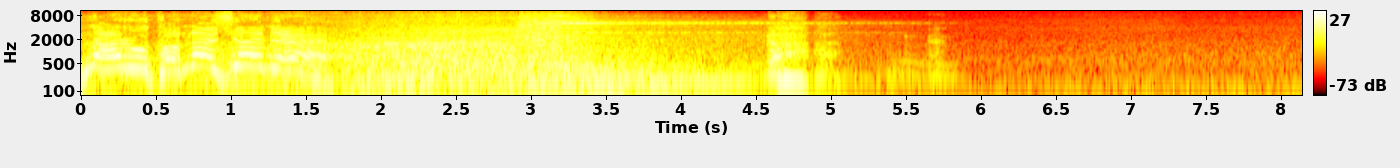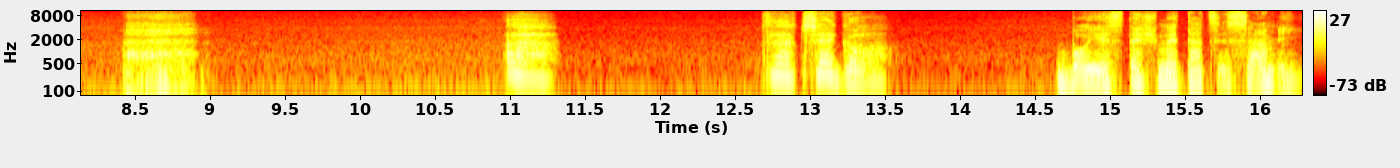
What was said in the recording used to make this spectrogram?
Naruto, na ziemię! Dlaczego? Bo jesteśmy tacy sami.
